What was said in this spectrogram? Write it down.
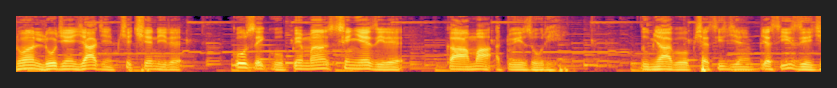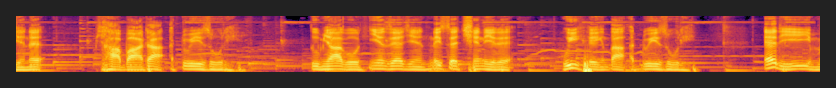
လွမ်းလိုခြင်းရခြင်းဖြစ်ချင်းနေတဲ့ကိုယ်စိတ်ကိုပင်ပန်းဆင်းရဲစေတဲ့ကာမအတွေ့အကြုံတွေသူများကိုဖျက်ဆီးခြင်းပျက်စီးစေခြင်းနဲ့ဗျာပါဒအတွေ့အကြုံတွေသူများကိုညှင်းဆဲခြင်းနှိပ်စက်ခြင်းနေတဲ့ဝိဟိန္ဒအတွေ့အကြုံတွေ အဲ့ဒီမ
